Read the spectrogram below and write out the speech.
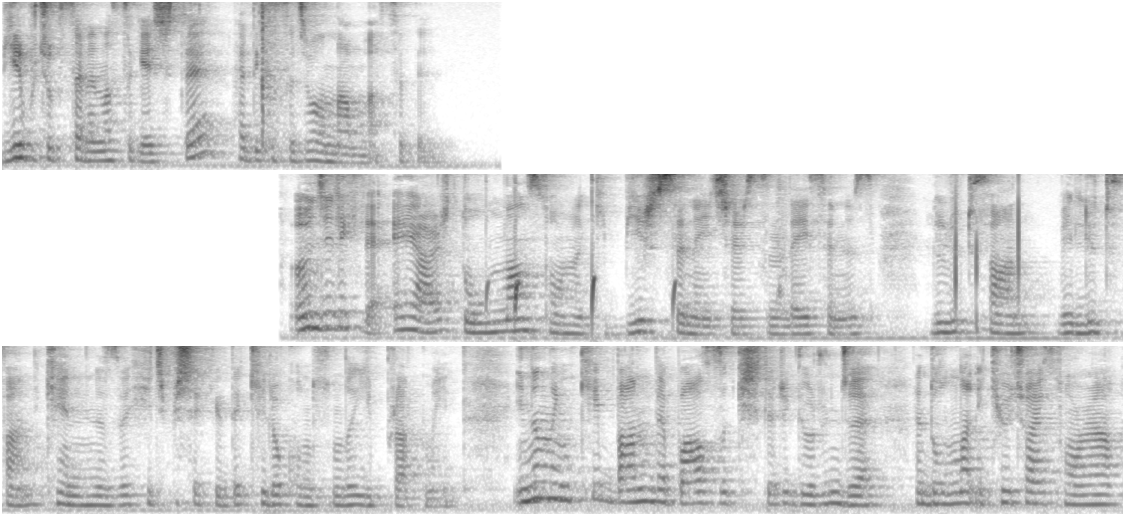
bir buçuk sene nasıl geçti? Hadi kısaca ondan bahsedelim. Öncelikle eğer doğumdan sonraki bir sene içerisindeyseniz lütfen ve lütfen kendinizi hiçbir şekilde kilo konusunda yıpratmayın. İnanın ki ben de bazı kişileri görünce hani doğumdan 2-3 ay sonra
